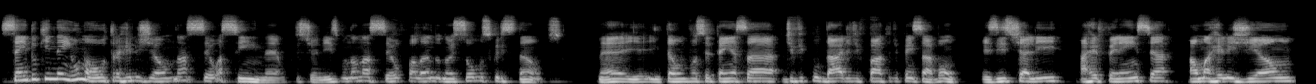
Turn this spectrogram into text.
sendo que nenhuma outra religião nasceu assim, né? O cristianismo não nasceu falando nós somos cristãos, né? E, então você tem essa dificuldade de fato de pensar, bom, existe ali a referência a uma religião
